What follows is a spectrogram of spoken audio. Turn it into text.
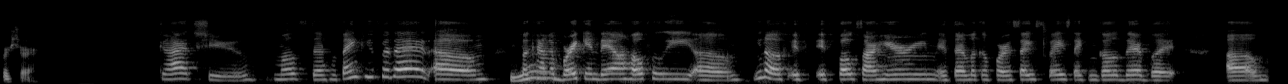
for sure Got you. Most definitely. Thank you for that. Um, yeah. but kind of breaking down, hopefully, um, you know, if, if, if folks are hearing, if they're looking for a safe space, they can go there. But um,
